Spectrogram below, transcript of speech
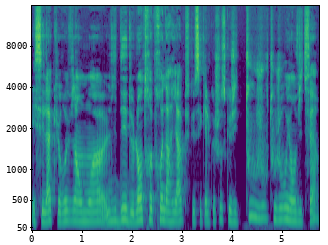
Et c'est là que revient en moi l'idée de l'entrepreneuriat, puisque c'est quelque chose que j'ai toujours, toujours eu envie de faire.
